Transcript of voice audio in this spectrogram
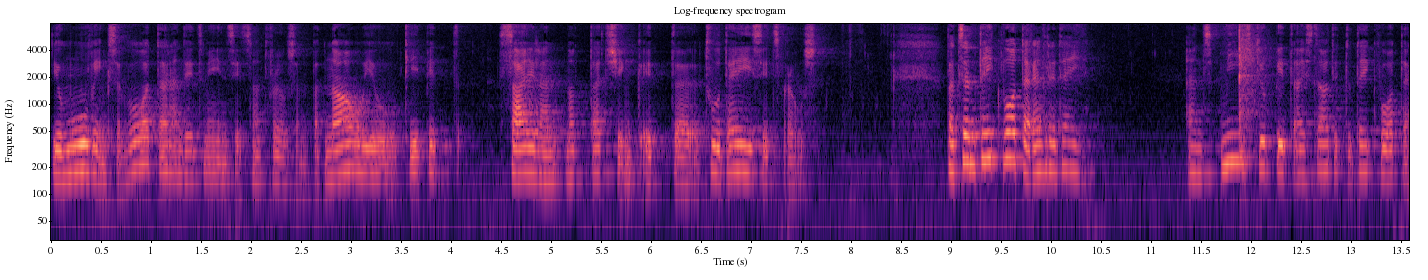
You're moving the water and it means it's not frozen. But now you keep it silent not touching it uh, two days it's frozen. But then take water every day and me stupid i started to take water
